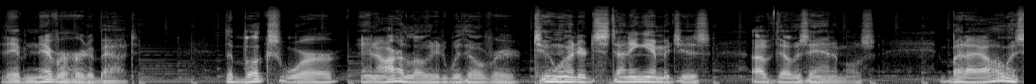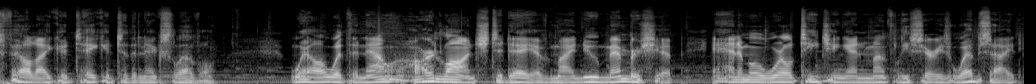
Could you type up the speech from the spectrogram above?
they've never heard about. The books were and are loaded with over 200 stunning images of those animals but I always felt I could take it to the next level. Well, with the now hard launch today of my new membership, Animal World Teaching and Monthly Series website,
